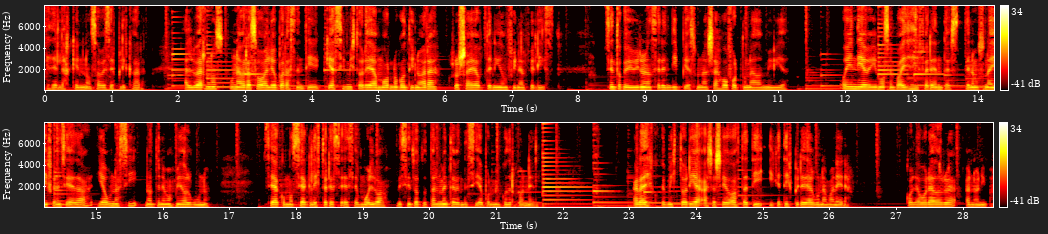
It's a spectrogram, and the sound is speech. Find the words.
es de las que no sabes explicar. Al vernos, un abrazo valió para sentir que así mi historia de amor no continuara, yo ya he obtenido un final feliz. Siento que vivir una serendipia es un hallazgo afortunado en mi vida. Hoy en día vivimos en países diferentes, tenemos una diferencia de edad y aún así no tenemos miedo alguno. Sea como sea que la historia se desenvuelva, me siento totalmente bendecida por mi encuentro con él. Agradezco que mi historia haya llegado hasta ti y que te inspire de alguna manera. Colaboradora anónima.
